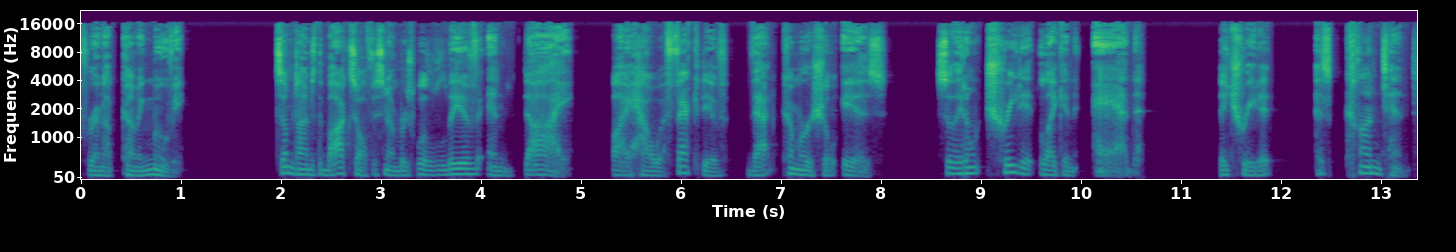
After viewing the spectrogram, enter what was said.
for an upcoming movie. Sometimes the box office numbers will live and die by how effective that commercial is. So they don't treat it like an ad, they treat it as content.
